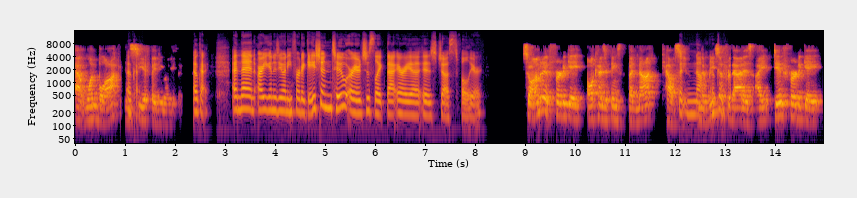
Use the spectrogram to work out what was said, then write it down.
at one block and Okay. see if they do anything. Okay. And then, are you going to do any fertigation too, or it's just like that area is just foliar? So I'm going to fertigate all kinds of things, but not calcium. not- and the reason okay. for that is I did fertigate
